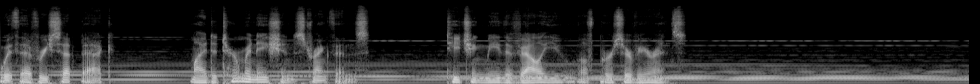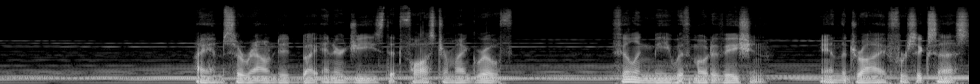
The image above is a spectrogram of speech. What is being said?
With every setback, my determination strengthens, teaching me the value of perseverance. I am surrounded by energies that foster my growth, filling me with motivation and the drive for success.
